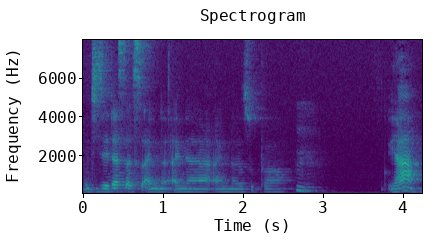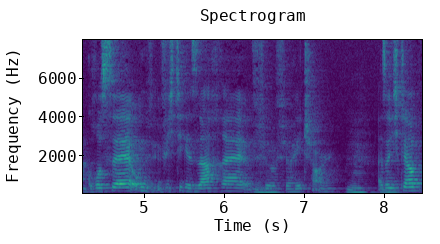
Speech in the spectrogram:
Und ich sehe das als eine, eine, eine super mhm. ja, große und wichtige Sache für, mhm. für HR. Mhm. Also ich glaube,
